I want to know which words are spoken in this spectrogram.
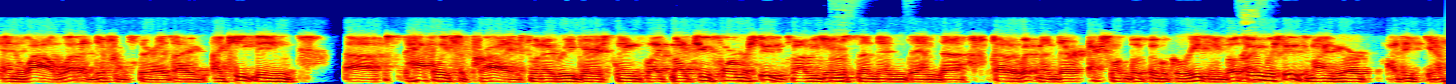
And wow, what a difference there is. I, I keep being uh, happily surprised when I read various things like my two former students, Bobby mm-hmm. Jamieson and and uh, Tyler Wittman. They're excellent book biblical reasoning. Both right. of them were students of mine who are, I think, you know,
